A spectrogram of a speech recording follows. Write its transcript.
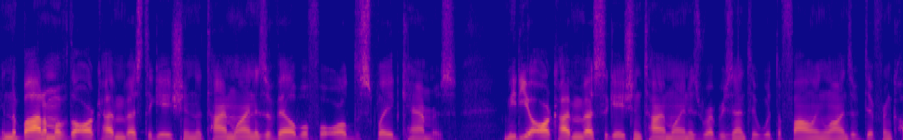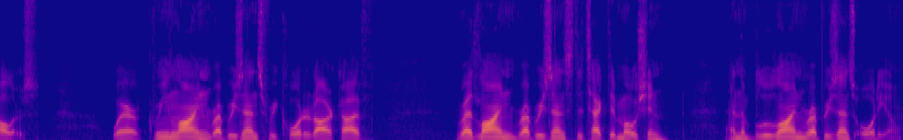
In the bottom of the archive investigation, the timeline is available for all displayed cameras. Media Archive Investigation timeline is represented with the following lines of different colors, where green line represents recorded archive, red line represents detected motion, and the blue line represents audio.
